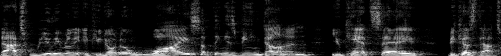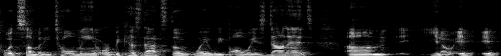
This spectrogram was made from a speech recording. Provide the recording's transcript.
That's really, really, if you don't know why something is being done, you can't say because that's what somebody told me or because that's the way we've always done it. Um, you know, if, if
